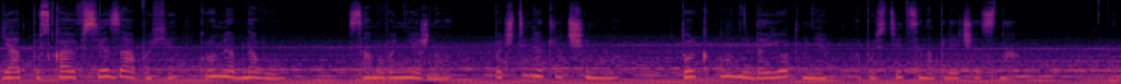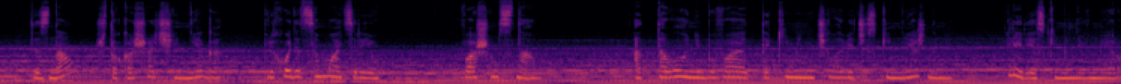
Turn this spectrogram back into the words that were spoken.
Я отпускаю все запахи, кроме одного, самого нежного, почти неотличимого. Только он не дает мне опуститься на плечи сна. Ты знал, что кошачья нега приходится матерью вашим снам? Оттого они бывают такими нечеловечески нежными – или резкими не в меру.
